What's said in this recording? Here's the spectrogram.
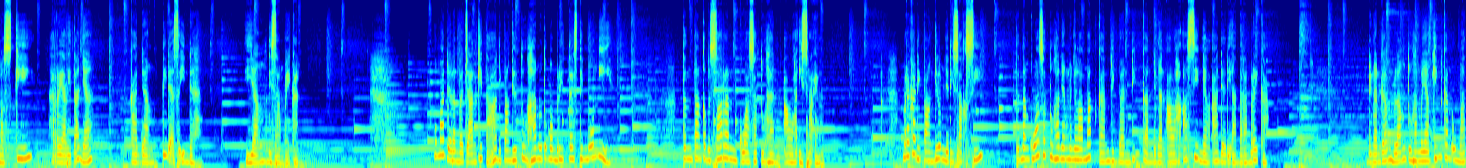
Meski realitanya kadang tidak seindah yang disampaikan. Umat dalam bacaan kita dipanggil Tuhan untuk memberi testimoni tentang kebesaran kuasa Tuhan Allah Israel. Mereka dipanggil menjadi saksi tentang kuasa Tuhan yang menyelamatkan dibandingkan dengan Allah asing yang ada di antara mereka. Dengan gamblang Tuhan meyakinkan umat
